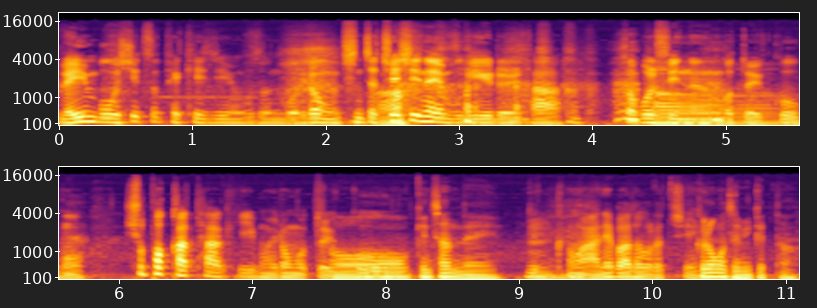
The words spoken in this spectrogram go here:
레인보우 식스 패키지 무슨 뭐 이런 진짜 아. 최신의 무기를 다 써볼 수 아. 있는 것도 있고 뭐 슈퍼카 타기 뭐 이런 것도 있고 어 괜찮네. 음. 그런 거 안 해봐서 그렇지. 그런 거 재밌겠다.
